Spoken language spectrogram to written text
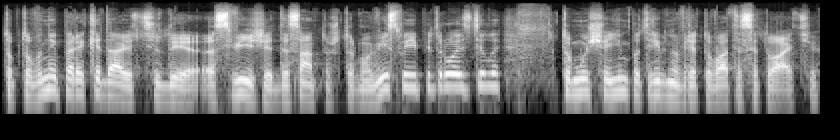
Тобто вони перекидають сюди свіжі десантно-штурмові свої підрозділи, тому що їм потрібно врятувати ситуацію.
